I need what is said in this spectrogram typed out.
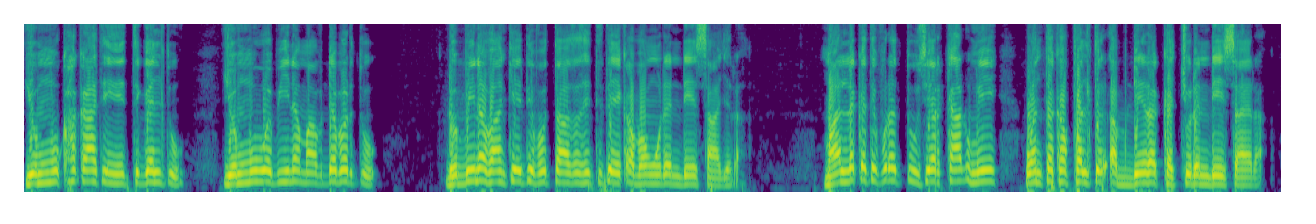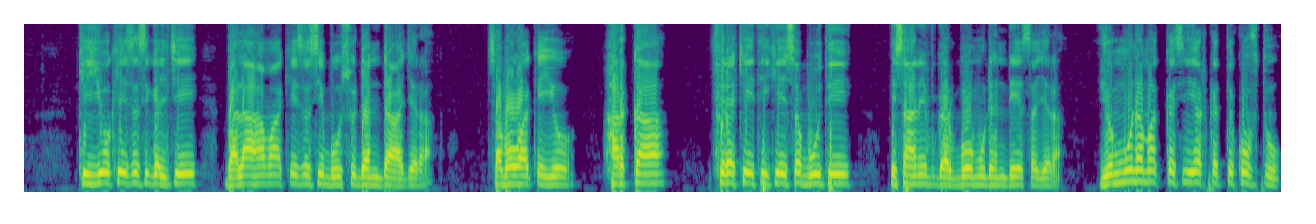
yommuu kakaatiin itti galtu yommuu wabii namaaf dabartu Dubbiin afaan keetii fottaasa sitti ta'e qabamuu dandeessaa jira. Maallaqati fudhattuu si harkaa dhumee wanta kaffalte dhabdee rakkachuu dandeessaa jira. Kiyyoo keessa si galchee balaa hamaa keessa si buusuu danda'a jira. Saba Waaqayyoo harkaa fira keetii keessa buutee isaaniif garboomuu dandeessa jira. Yommuu nama akkasii harkatti kuftu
